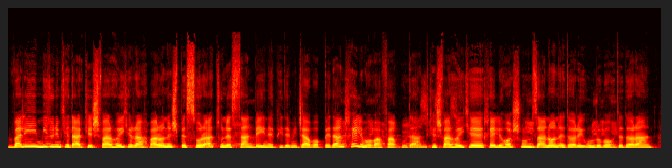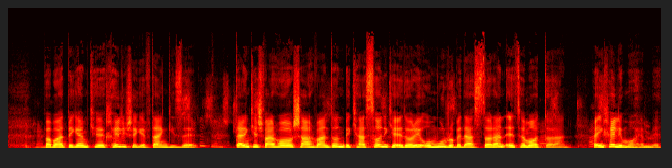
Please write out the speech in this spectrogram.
ولی می‌دونیم که در کشورهایی که رهبرانش به سرعت تونستن به این اپیدمی جواب بدن خیلی موفق بودن. کشورهایی که خیلی هاشون زنان اداره اون رو به عهده دارند و باید بگم که خیلی شگفت انگیزه در این کشورها شهروندان به کسانی که اداره امور رو به دست دارن اعتماد دارن و این خیلی مهمه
